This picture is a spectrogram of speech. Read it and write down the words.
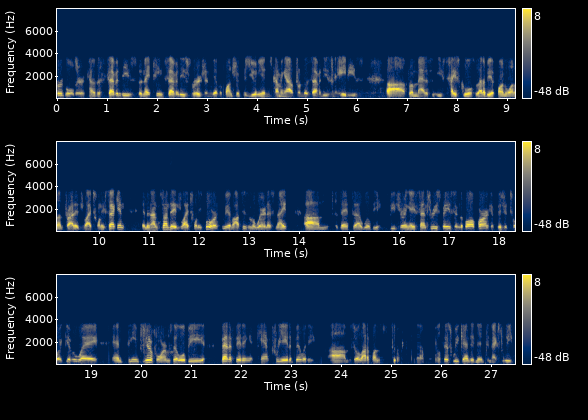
Pergolder, kind of the 70s, the 1970s version. We have a bunch of reunions coming out from the 70s and 80s uh, from Madison East High School. So that'll be a fun one on Friday, July 22nd. And then on Sunday, July 24th, we have Autism Awareness Night um, that uh, will be featuring a sensory space in the ballpark, a fidget toy giveaway, and themed uniforms that will be benefiting Camp Creatability. Um, so a lot of fun both this weekend and into next week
